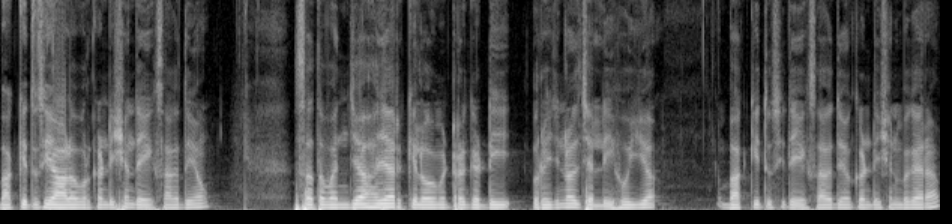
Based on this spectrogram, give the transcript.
ਬਾਕੀ ਤੁਸੀਂ ਆਲ ਓਵਰ ਕੰਡੀਸ਼ਨ ਦੇਖ ਸਕਦੇ ਹੋ। 57000 ਕਿਲੋਮੀਟਰ ਗੱਡੀ ਓਰੀਜਨਲ ਚੱਲੀ ਹੋਈ ਆ। ਬਾਕੀ ਤੁਸੀਂ ਦੇਖ ਸਕਦੇ ਹੋ ਕੰਡੀਸ਼ਨ ਵਗੈਰਾ।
